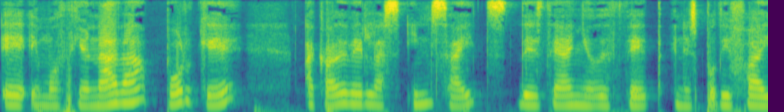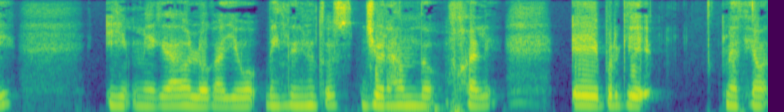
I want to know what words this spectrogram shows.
eh, emocionada porque acabo de ver las insights de este año de TED en Spotify y me he quedado loca, llevo 20 minutos llorando, ¿vale? Eh, porque me hacía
